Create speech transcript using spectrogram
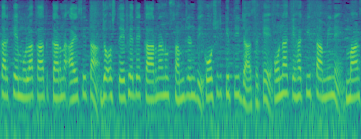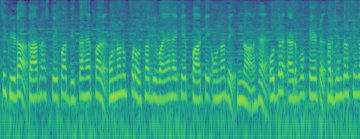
ਕਰਕੇ ਮੁਲਾਕਾਤ ਕਰਨ ਆਏ ਸੀ ਤਾਂ ਜੋ ਅਸਤੀਫੇ ਦੇ ਕਾਰਨਾਂ ਨੂੰ ਸਮਝਣ ਦੀ ਕੋਸ਼ਿਸ਼ ਕੀਤੀ ਜਾ ਸਕੇ। ਉਹਨਾਂ ਕਿਹਾ ਕਿ ਧਾਮੀ ਨੇ ਮਾਨਸਿਕ ਪੀੜਾ ਕਾਰਨ ਅਸਤੀਫਾ ਦਿੱਤਾ ਹੈ, ਪਰ ਉਹਨਾਂ ਨੂੰ ਭਰੋਸਾ ਦਿਵਾਇਆ ਹੈ ਕਿ ਪਾਰਟੀ ਉਹਨਾਂ ਦੇ ਨਾਲ ਹੈ। ਉਧਰ ਐਡਵੋਕੇਟ ਹਰਜਿੰਦਰ ਸਿੰਘ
